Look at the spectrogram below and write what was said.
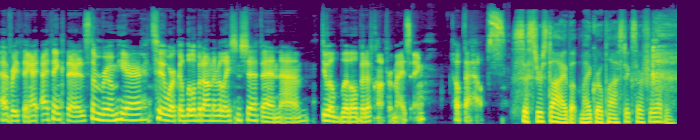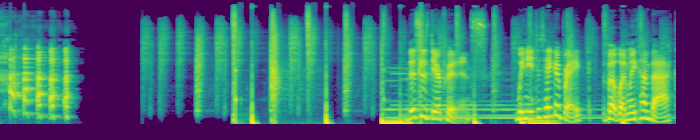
everything. I, I think there's some room here to work a little bit on the relationship and um, do a little bit of compromising. Hope that helps. Sisters die, but microplastics are forever. this is Dear Prudence. We need to take a break, but when we come back,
